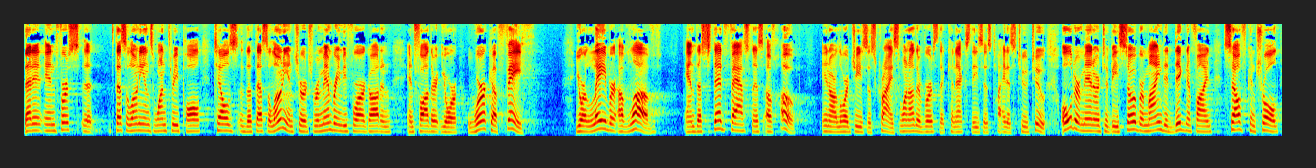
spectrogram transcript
That in, 1 uh, Thessalonians 1 3, Paul tells the Thessalonian church, remembering before our God and, and Father your work of faith your labor of love, and the steadfastness of hope in our Lord Jesus Christ. One other verse that connects these is Titus 2 2. Older men are to be sober minded, dignified, self controlled,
